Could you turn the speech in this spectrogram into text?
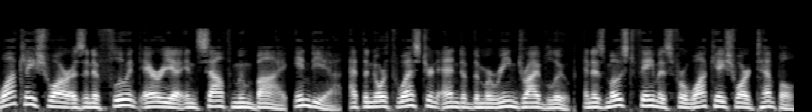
Walkeshwar is an affluent area in South Mumbai, India, at the northwestern end of the Marine Drive Loop, and is most famous for Walkeshwar Temple,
